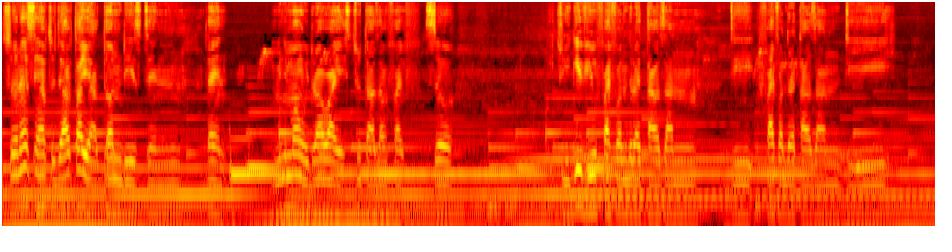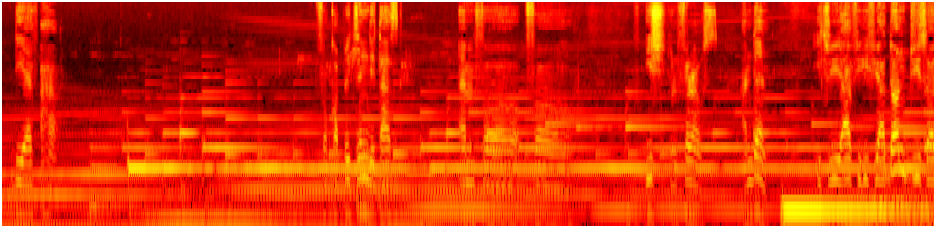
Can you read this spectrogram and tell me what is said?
So next thing you have to do after you have done this thing then minimum withdrawal is 2005 so it will give you 500,000 the 500,000 the DFR for completing the task and um, for for each referrals and then it will have if you are done this or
